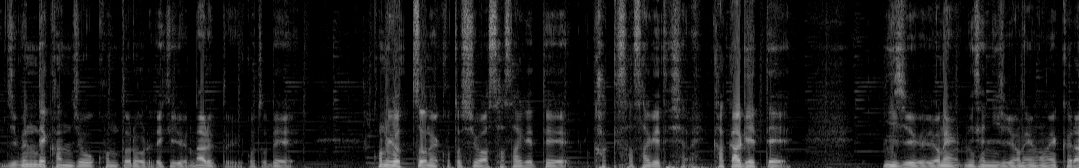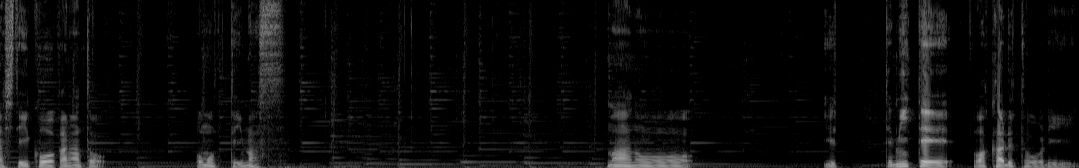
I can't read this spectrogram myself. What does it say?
自分で感情をコントロールできるようになるということでこの4つをね今年は捧げて捧げてじゃない掲げて24年、2024年をね、暮らしていこうかなと思っています。まああのー、言ってみてわかる通り、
